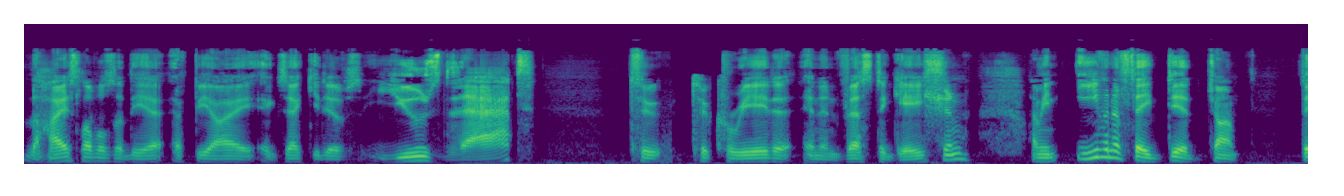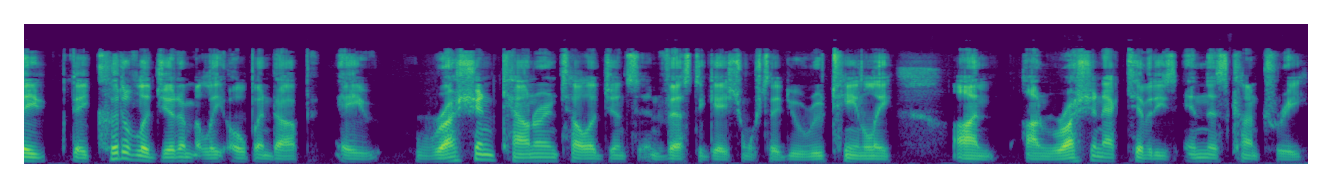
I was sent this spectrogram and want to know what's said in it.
the highest levels of the uh, FBI executives use that to to create a, an investigation. I mean, even if they did, John, they they could have legitimately opened up a Russian counterintelligence investigation, which they do routinely on on Russian activities in this country,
